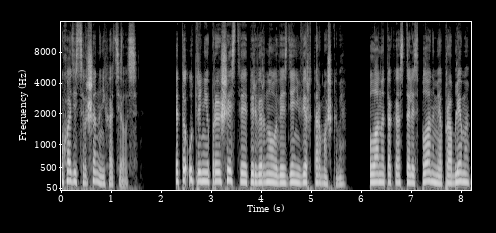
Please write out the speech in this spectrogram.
Уходить совершенно не хотелось. Это утреннее происшествие перевернуло весь день вверх тормашками. Планы так и остались планами, а проблемы,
